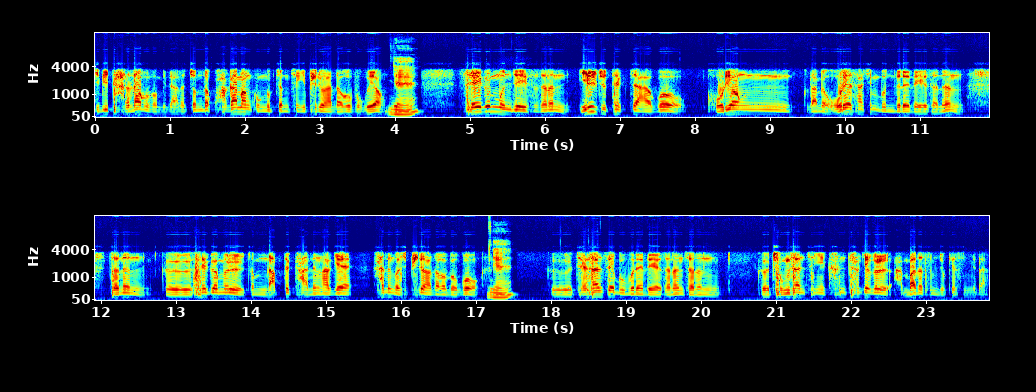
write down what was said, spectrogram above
집이 다르다고 봅니다. 좀 더 과감한 공급 정책이 필요하다고 보고요. 예, 세금 문제에 있어서는 1주택자하고 고령 그다음에 오래 사신 분들에 대해서는 저는 그 세금을 좀 납득 가능하게 하는 것이 필요하다고 보고 예, 그 재산세 부분에 대해서는 저는 그 중산층이 큰 타격을 안 받았으면 좋겠습니다.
